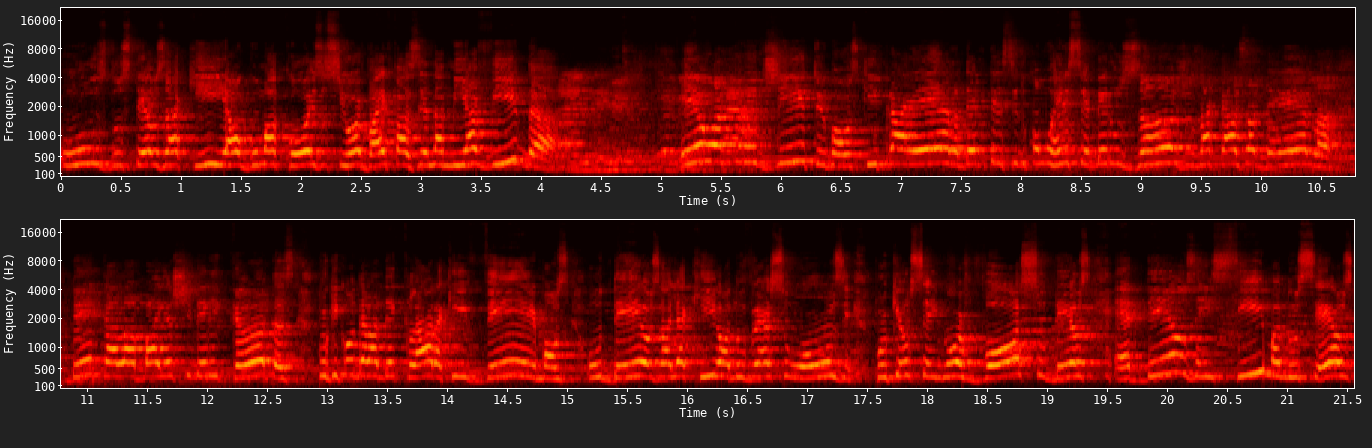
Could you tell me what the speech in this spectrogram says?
uns dos teus aqui e alguma coisa o Senhor vai fazer na minha vida. Eu acredito, irmãos, que para ela deve ter sido como receber os anjos na casa dela, de Calabaia Xidericantas, porque quando ela declara que vê, irmãos, o Deus, olha aqui, ó, no verso 11, porque o Senhor vosso Deus é Deus em cima nos céus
